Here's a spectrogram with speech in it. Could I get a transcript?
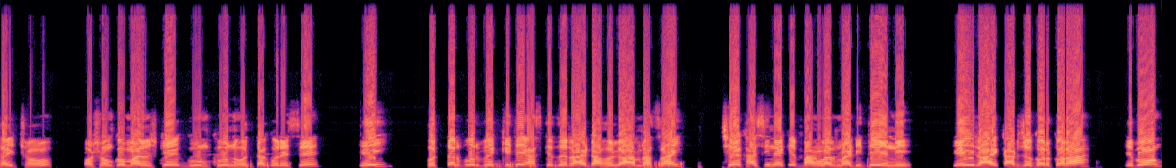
সাইদ সহ অসংখ্য মানুষকে গুম, খুন, হত্যা করেছে। এই হত্যার পরিপ্রেক্ষিতে আজকে যে রায়টা হলো, আমরা চাই শেখ হাসিনাকে বাংলার মাটিতে এনে এই রায় কার্যকর করা এবং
